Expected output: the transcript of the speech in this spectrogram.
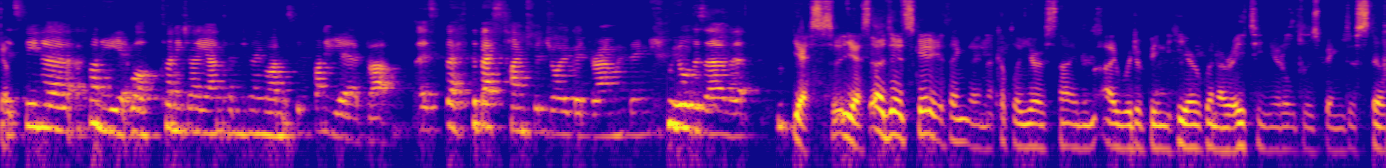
Yep. It's been a, a, funny year. Well, 2020 and 2021, it's been a funny year, but it's the, the best time to enjoy a good dram. I think we all deserve it. Yes, yes. Uh, it's scary to think that in a couple of years' time, I would have been here when our 18-year-old was being distilled.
